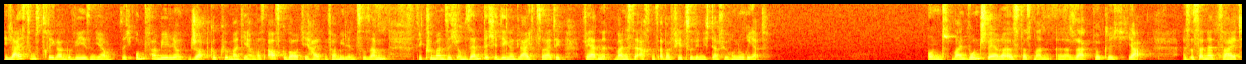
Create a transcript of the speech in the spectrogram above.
die Leistungsträger gewesen, die haben sich um Familie, Job gekümmert, die haben was aufgebaut, die halten Familien zusammen, die kümmern sich um sämtliche Dinge gleichzeitig, werden meines Erachtens aber viel zu wenig dafür honoriert. Und mein Wunsch wäre es, dass man äh, sagt wirklich, ja, es ist an der Zeit,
